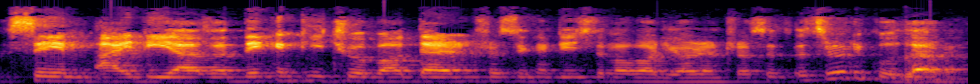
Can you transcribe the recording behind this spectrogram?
same ideas or they can teach you about their interests. You can teach them about your interests. It's, it's really cool that way.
